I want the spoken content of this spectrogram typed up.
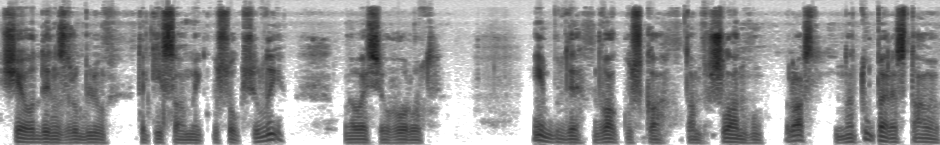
Ще один зроблю такий самий кусок сюди, на весь огород. І буде два куска. Там шлангу раз на ту переставив,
